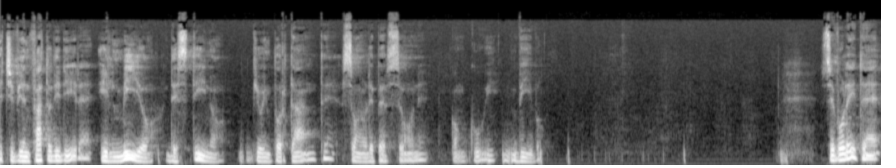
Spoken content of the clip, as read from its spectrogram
E ci viene fatto di dire il mio destino più importante sono le persone con cui vivo. Se volete,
